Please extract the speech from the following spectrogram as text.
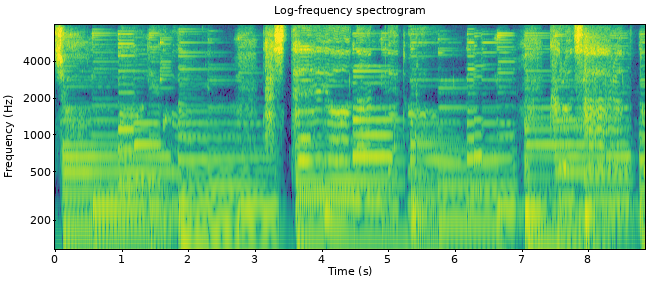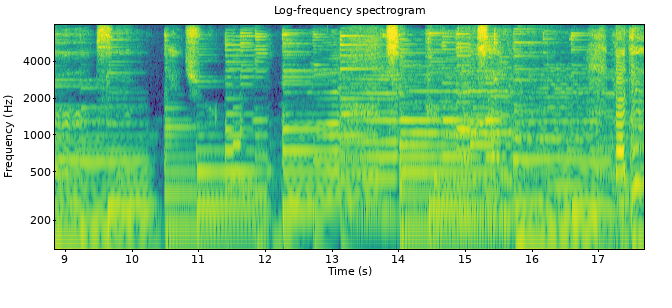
처음이고 다시 태어난데도 그런 사람 또 없으겠죠 슬픈 내 삶을 따뜻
